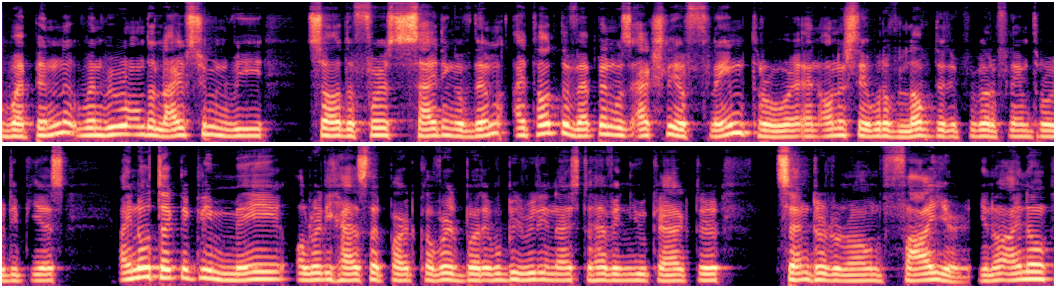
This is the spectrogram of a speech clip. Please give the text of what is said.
weapon when we were on the live stream and we saw the first sighting of them. I thought the weapon was actually a flamethrower, and honestly, I would have loved it if we got a flamethrower DPS. I know technically Mei already has that part covered, but it would be really nice to have a new character centered around fire. You know, I know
